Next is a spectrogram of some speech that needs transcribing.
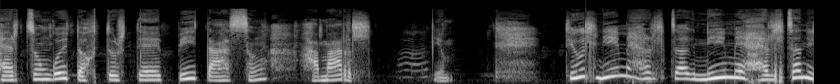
харьцангуй доктортой бие даасан хамаарал юм. Тэгвэл нийгмийн харилцааг нийгмийн харилцааны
